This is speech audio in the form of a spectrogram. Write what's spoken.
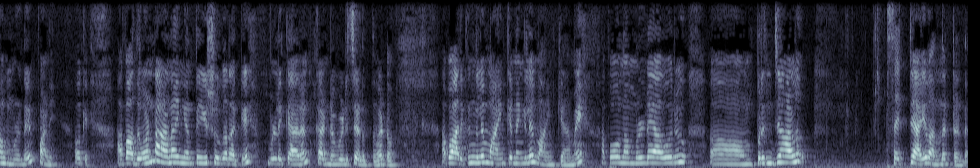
നമ്മളുടെ പണി. ഓക്കെ അപ്പോൾ അതുകൊണ്ടാണ് ഇങ്ങനത്തെ ഈ ഷുഗറൊക്കെ പുള്ളിക്കാരൻ കണ്ടുപിടിച്ചെടുത്തത് കേട്ടോ. അപ്പോൾ ആർക്കെങ്കിലും വാങ്ങിക്കണമെങ്കിൽ വാങ്ങിക്കാമേ. അപ്പോൾ നമ്മളുടെ ആ ഒരു ബ്രിഞ്ചാൾ സെറ്റായി വന്നിട്ടുണ്ട്.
